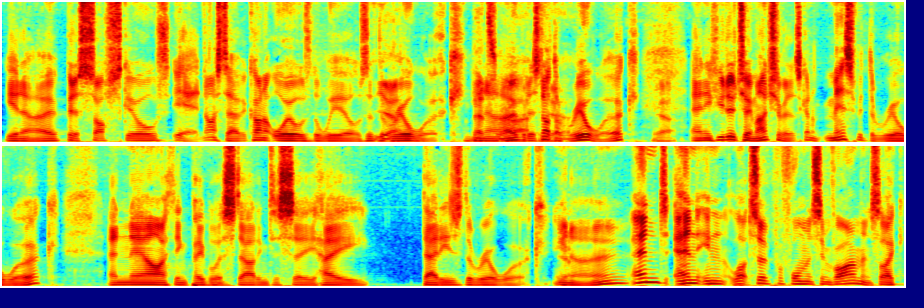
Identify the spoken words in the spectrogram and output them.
You know, bit of soft skills. Yeah, nice to have. It kind of oils the wheels of the Yeah. real work. You That's know, right, but it's not the real work. Yeah. And if you do too much of it, it's going to mess with the real work. And now I think people are starting to see, hey, that is the real work, you Yeah. know, and and in lots of performance environments, like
